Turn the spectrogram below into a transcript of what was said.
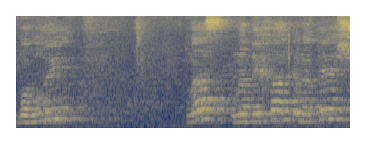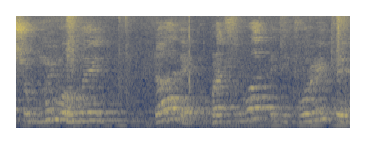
могли нас надихати на те, щоб ми могли далі працювати і творити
